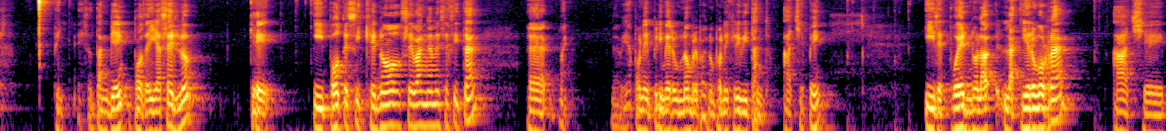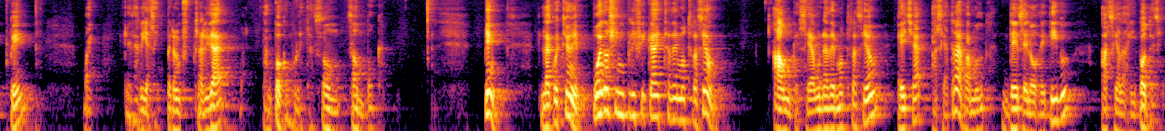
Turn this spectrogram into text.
en fin, eso también podéis hacerlo, que hipótesis que no se van a necesitar, eh, bueno, me voy a poner primero un nombre para no poner escribir tanto, HP, y después no la, quiero borrar, HP, bueno, quedaría así, pero en realidad tampoco molesta, son, son pocas. Bien, la cuestión es, ¿puedo simplificar esta demostración? Aunque sea una demostración hecha hacia atrás, vamos desde el objetivo hacia las hipótesis.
